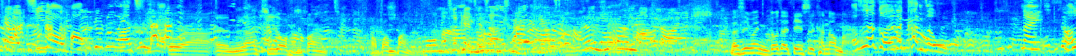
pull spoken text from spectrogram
它肌肉棒，它肌肉。对啊，哎，你家肌肉很棒，好棒棒的。我是可以冲上去。好像一般马那是因为你都在电视看到马。老师，那个人在看着我。那老师，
